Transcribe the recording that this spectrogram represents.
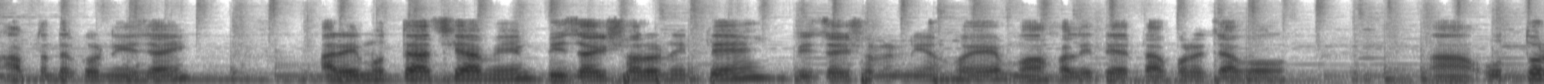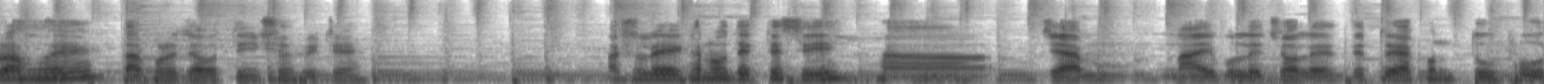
আপনাদেরকে নিয়ে যাই। আর এই মুহূর্তে আছি আমি বিজয় সরণিতে। বিজয় সরণি হয়ে মহাখালীতে, তারপরে যাব উত্তরা হয়ে, তারপরে যাব তিনশো ফিটে। আসলে এখানেও দেখতেছি জ্যাম নাই বলে চলে। যেহেতু এখন দুপুর,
